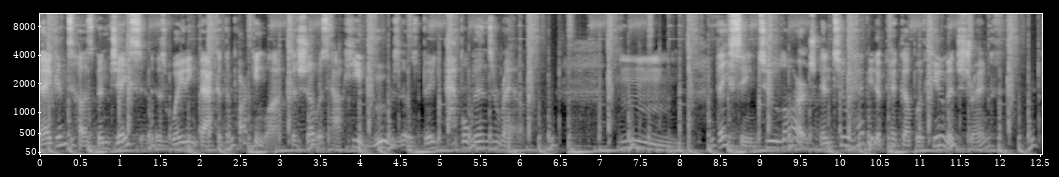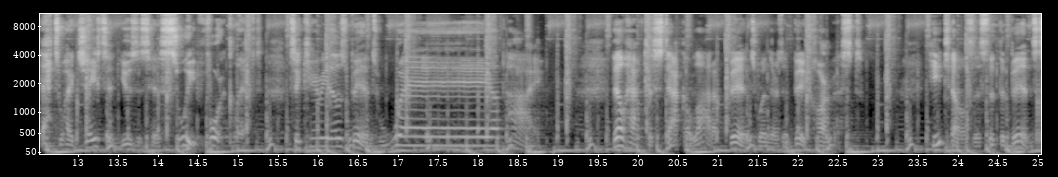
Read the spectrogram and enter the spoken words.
Megan's husband Jason is waiting back at the parking lot to show us how he moves those big apple bins around. Hmm, they seem too large and too heavy to pick up with human strength. That's why Jason uses his sweet forklift to carry those bins way up high. They'll have to stack a lot of bins when there's a big harvest. He tells us that the bins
